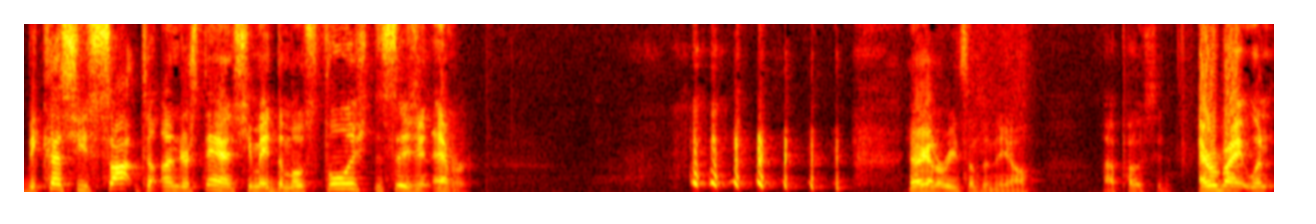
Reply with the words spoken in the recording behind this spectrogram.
because she sought to understand, she made the most foolish decision ever. I got to read something to y'all. I posted. Everybody when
